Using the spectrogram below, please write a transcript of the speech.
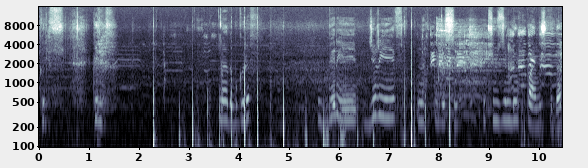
Griff. Griff. Nerede bu Griff? Grif, Grif. Ne buradasın? 221 kupaymış bir de.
